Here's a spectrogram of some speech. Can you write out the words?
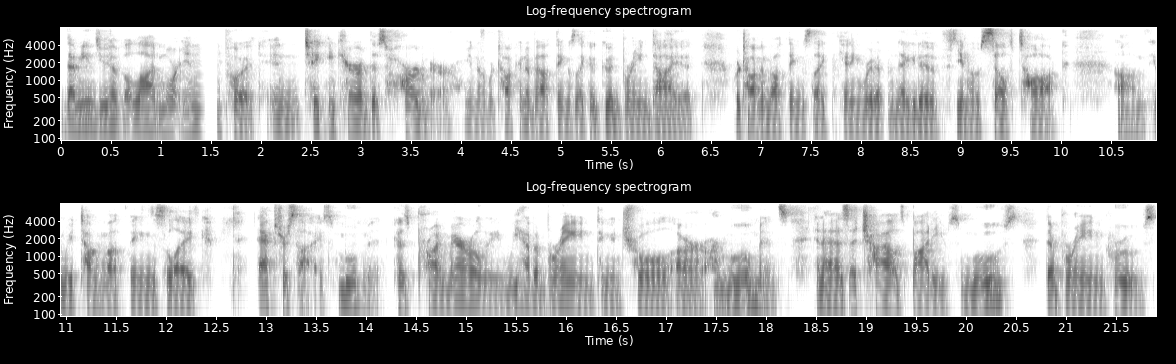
that means you have a lot more input in taking care of this hardware. You know, we're talking about things like a good brain diet. We're talking about things like getting rid of negative, you know, self-talk. Um, and we talk about things like exercise, movement, because primarily we have a brain to control our, our movements. And as a child's body moves, their brain grooves.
